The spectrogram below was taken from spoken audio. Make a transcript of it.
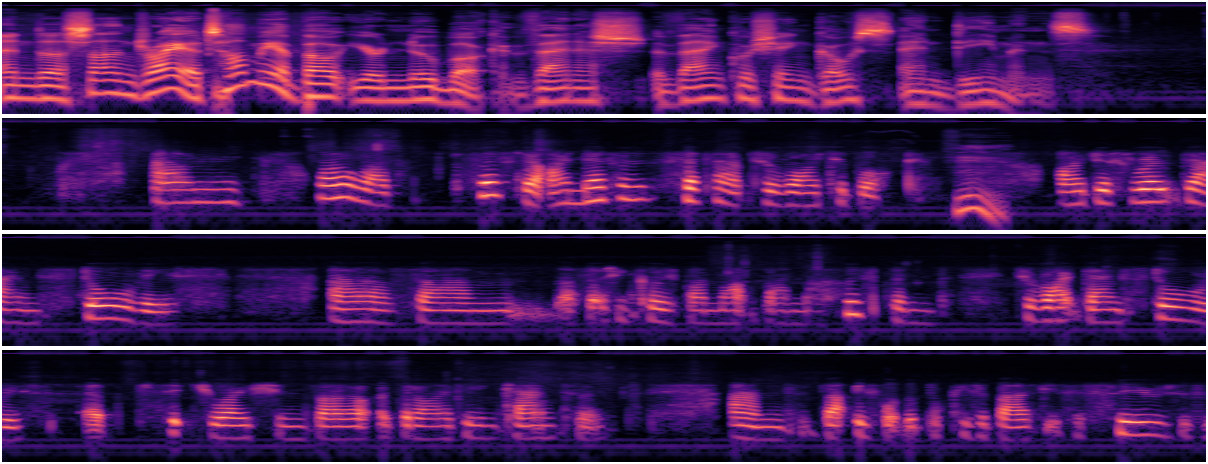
And uh, Sandrea, tell me about your new book, Vanish, Vanquishing Ghosts and Demons. Um, well, Rob, firstly, I never set out to write a book. Hmm. I just wrote down stories of, um, I was actually encouraged by my, by my husband to write down stories of situations I, that I had encountered. And that is what the book is about. It's a series of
